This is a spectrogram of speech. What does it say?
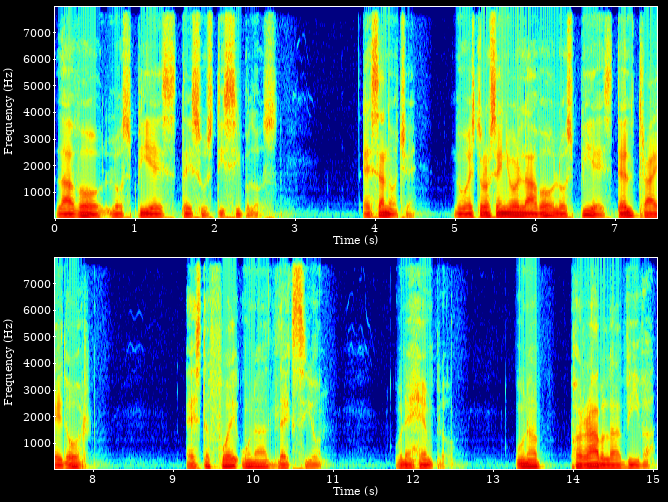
lavó los pies de sus discípulos. Esa noche, nuestro Señor lavó los pies del traidor. Esta fue una lección, un ejemplo, una parábola viva.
